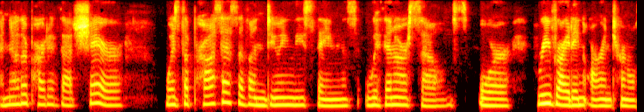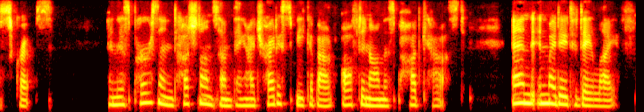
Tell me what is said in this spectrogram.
Another part of that share was the process of undoing these things within ourselves or rewriting our internal scripts. And this person touched on something I try to speak about often on this podcast and in my day to day life.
